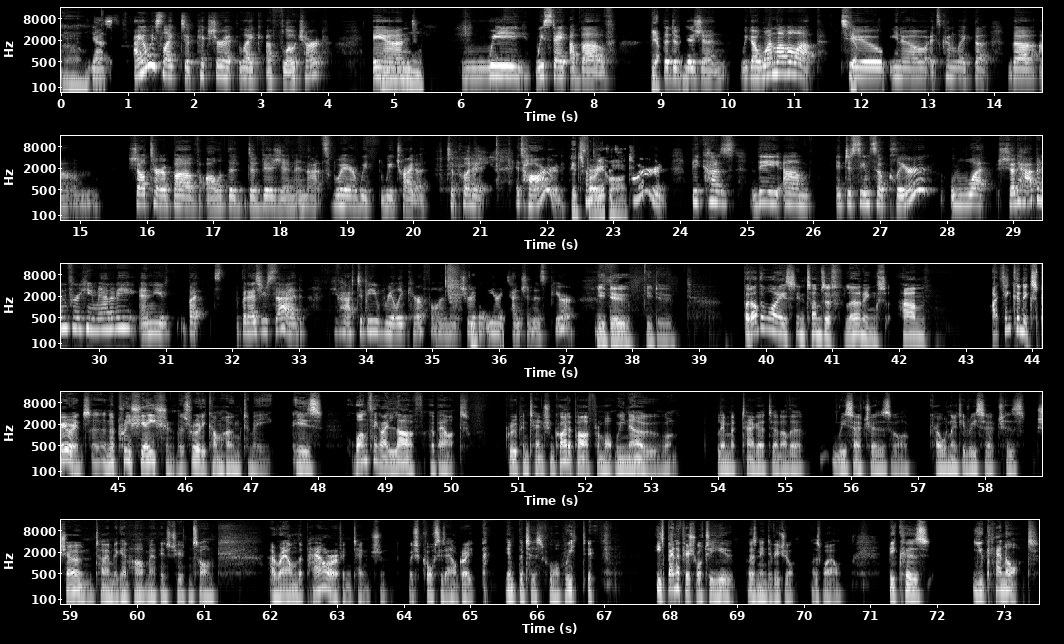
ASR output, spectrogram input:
Yes. Um, yes. I always like to picture it like a flow chart and mm. we we stay above yep. the division we go one level up to you know it's kind of like the the um shelter above all of the division and that's where we we try to to put it it's hard it's Sometimes very hard it's hard because the um it just seems so clear what should happen for humanity and you but but as you said you have to be really careful and make sure that your intention is pure. You do, you do. But otherwise, in terms of learnings, um, I think an experience, an appreciation that's really come home to me is one thing I love about group intention, quite apart from what we know, what Lynne McTaggart and other researchers or coordinated research has shown time and again, HeartMath Institute and so on, around the power of intention, which of course is our great impetus for what we do, is beneficial to you as an individual as well. Because you cannot,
